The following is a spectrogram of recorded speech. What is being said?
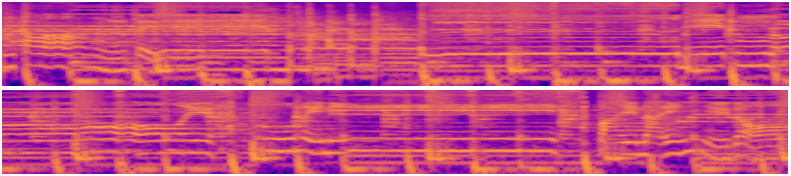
ำต้อง ดอ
